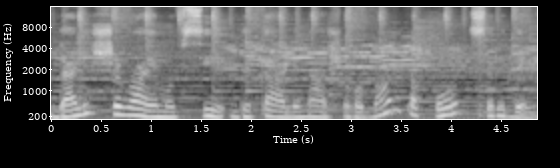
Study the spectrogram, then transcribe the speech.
Далі зшиваємо всі деталі нашого банта по середині.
